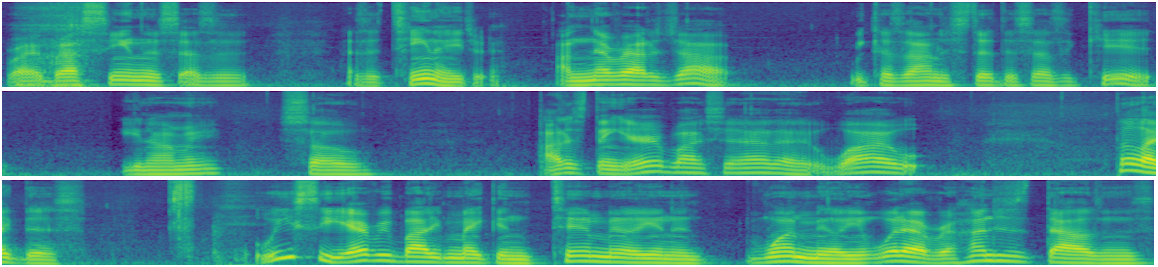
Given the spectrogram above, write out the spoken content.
right? But I seen this as a as a teenager. I never had a job because I understood this as a kid. You know what I mean? So I just think everybody should have that. Why put like this? we see everybody making 10 million and 1 million, whatever, hundreds of thousands,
